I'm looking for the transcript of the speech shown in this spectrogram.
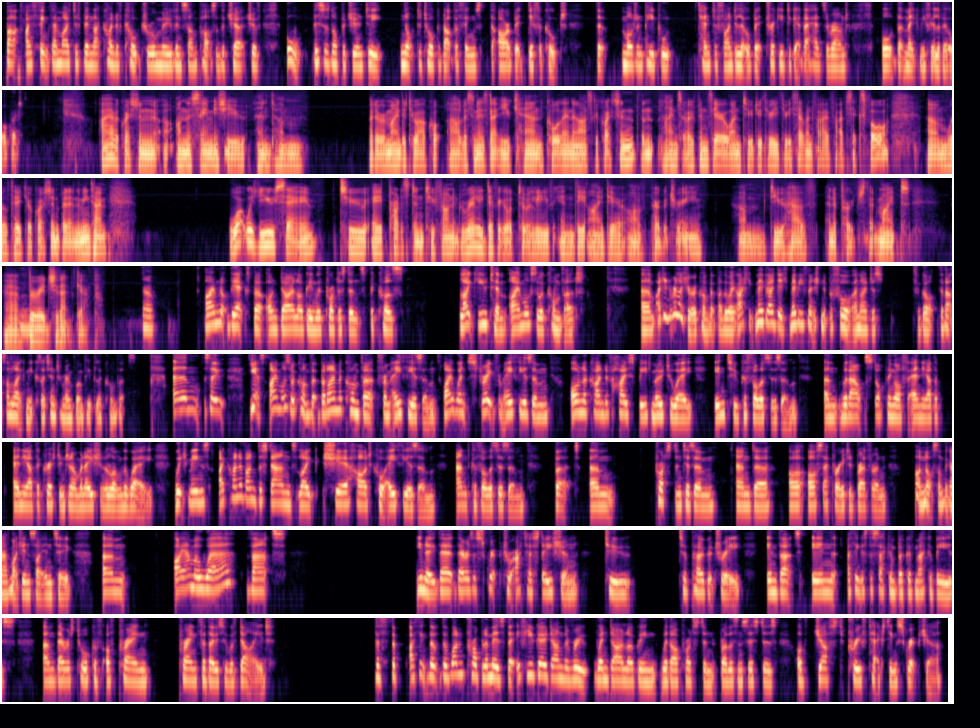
But i think there might have been that kind of cultural move in some parts of the church of oh this is an opportunity not to talk about the things that are a bit difficult that modern people tend to find a little bit tricky to get their heads around or that make me feel a bit awkward. I have a question uh, on the same issue, and um, but a reminder to our our listeners that you can call in and ask a question. The lines are open zero one two two three three seven five five six four. Um, we'll take your question, but in the meantime, what would you say to a Protestant who found it really difficult to believe in the idea of purgatory? Um, do you have an approach that might uh, bridge that gap? No. I'm not the expert on dialoguing with Protestants because, like you, Tim, I'm also a convert. Um, I didn't realize you're a convert, by the way. Actually, maybe I did. Maybe you've mentioned it before, and I just forgot. That that's unlike me because I tend to remember when people are converts. Um, so yes, I'm also a convert, but I'm a convert from atheism. I went straight from atheism on a kind of high-speed motorway into Catholicism, and without stopping off any other any other Christian denomination along the way, which means I kind of understand like sheer hardcore atheism and Catholicism, but um, Protestantism and uh, our, our separated brethren are not something I have much insight into. Um, I am aware that you know there there is a scriptural attestation to to purgatory in that in I think it's the second book of Maccabees um, there is talk of of praying praying for those who have died. The, the I think the the one problem is that if you go down the route when dialoguing with our Protestant brothers and sisters of just proof texting scripture,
